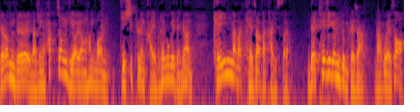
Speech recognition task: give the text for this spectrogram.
여러분들 나중에 확정 기여형 한번 DC plan 가입을 해보게 되면 개인마다 계좌가 다 있어요. 내 퇴직연금 계좌라고 해서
